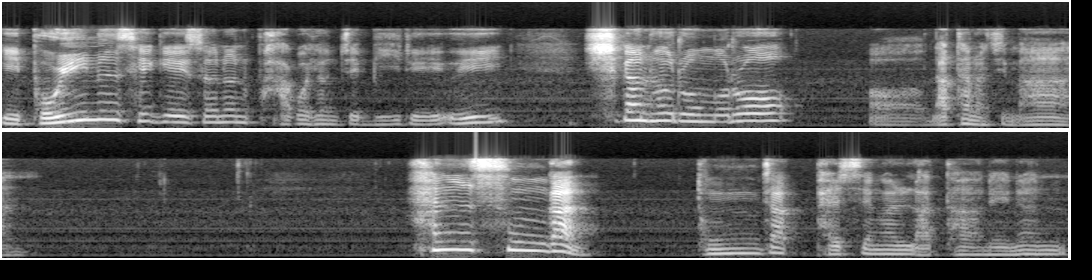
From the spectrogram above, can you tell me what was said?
이 보이는 세계에서는 과거, 현재, 미래의 시간 흐름으로 어, 나타나지만 한순간 동작 발생을 나타내는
